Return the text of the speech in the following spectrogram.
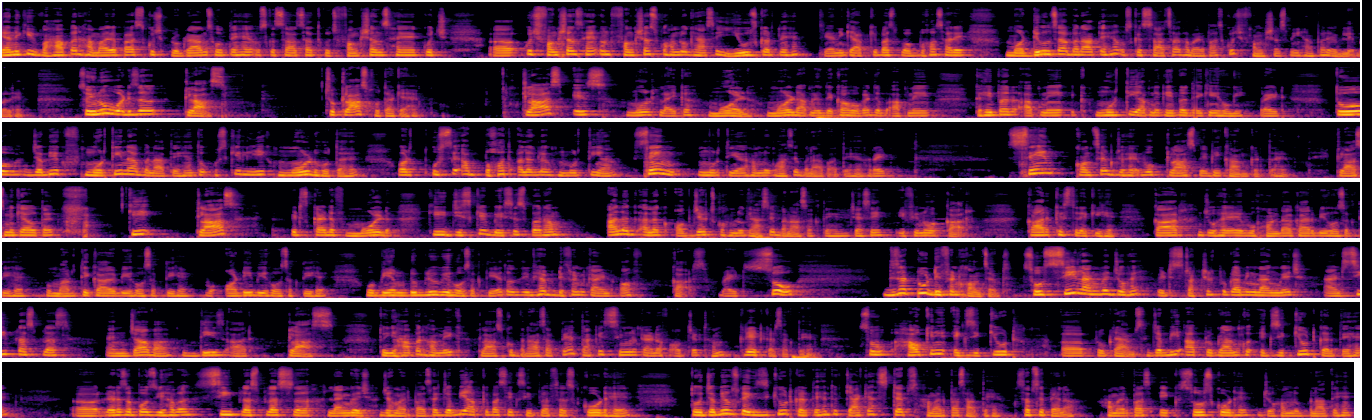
यानी कि वहाँ पर हमारे पास कुछ प्रोग्राम्स होते हैं उसके साथ साथ कुछ फ़ंक्शंस हैं कुछ आ, कुछ फ़ंक्शंस हैं। उन फ़ंक्शंस को हम लोग यहाँ से यूज़ करते हैं। यानी कि आपके पास बहुत सारे मॉड्यूल्स आप बनाते हैं उसके साथ साथ हमारे पास कुछ फ़ंक्शंस भी यहाँ पर अवेलेबल है। So you know what is a class जो क्लास होता क्या है? Class is more like a mould. Mould आपने देखा होगा जब आपने कहीं पर आपने एक मूर्ति आपने कहीं पर देखी होगी राइट तो जब भी एक मूर्ति ना बनाते हैं तो उसके लिए एक मोल्ड होता है और उससे आप बहुत अलग अलग मूर्तियाँ सेम मूर्तियाँ हम लोग वहाँ से बना पाते हैं राइट सेम कॉन्सेप्ट जो है वो क्लास में भी काम करता है। क्लास में क्या होता है कि class it's kind of mould कि जिसके बेसिस पर हम अलग अलग ऑब्जेक्ट्स को हम लोग यहाँ से बना सकते हैं, जैसे if you know car car किस तरह की है? कार जो है, वो होंडा कार भी हो सकती है, वो मारुति कार भी हो सकती है, वो ऑडी भी हो सकती है, वो बीएमडब्ल्यू भी हो सकती है तो we have different kind of cars right so this are two different concept so C language जो है it structured programming language and C plus plus and Java these are class तो यहाँ पर हम एक क्लास को बना सकते हैं ताकि सिमिलर काइंड ऑफ़ ऑब्जेक्ट हम क्रिएट कर सकते हैं। So how can you execute programs जब भी आप प्रोग्राम को एग्जीक्यूट करते हैं let suppose you have a C plus plus language जो हमारे पास है। जब भी आपके पास एक सी प्लस प्लस कोड है तो जब भी हम उसको एग्जीक्यूट करते हैं तो क्या क्या स्टेप्स हमारे पास आते हैं? सबसे पहला, हमारे पास एक सोर्स कोड है जो हम लोग बनाते हैं।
